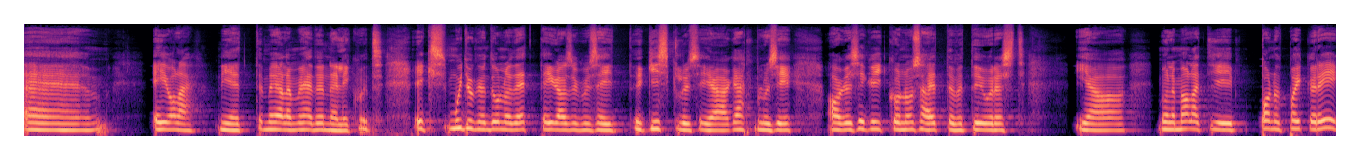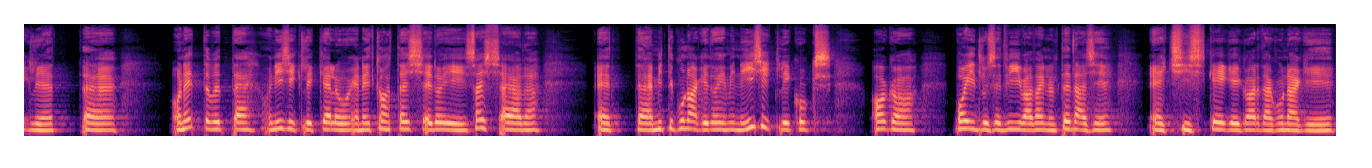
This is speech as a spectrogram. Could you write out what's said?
ähm,? ei ole, nii et me oleme ühed õnnelikud. eks muidugi on tulnud ette igasuguseid kisklusi ja kähmlusi, aga see kõik on osa ettevõtte juurest ja me oleme alati pannud paika reegli, et äh, on ettevõte, on isiklik elu ja neid kahte asja ei tohi sassi ajada. et äh, mitte kunagi ei tohi minna isiklikuks, aga vaidlused viivad ainult edasi. ehk siis keegi ei karda kunagi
